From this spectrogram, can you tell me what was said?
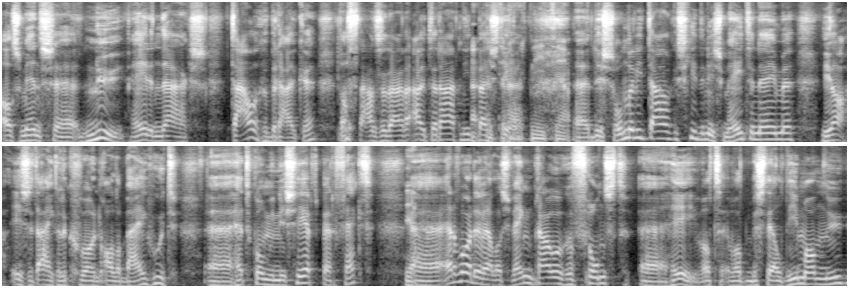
als mensen nu hedendaags taal gebruiken, dan staan ze daar uiteraard niet bij stil. Uiteraard niet, ja. Dus zonder die taalgeschiedenis mee te nemen, ja, is het eigenlijk gewoon allebei goed. Eh, het communiceert perfect. Ja. Eh, er worden wel eens wenkbrauwen gefronst. Hé, hey, wat, wat bestelt die man nu?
